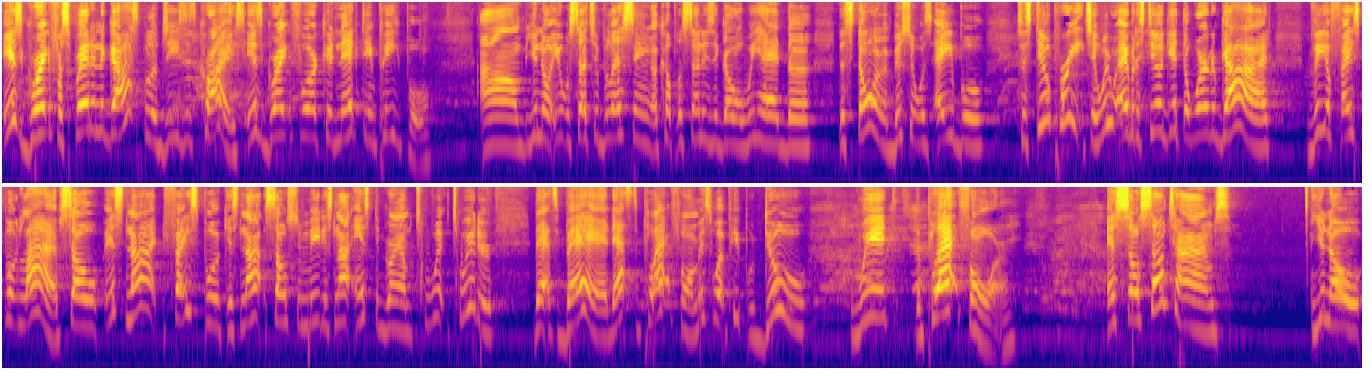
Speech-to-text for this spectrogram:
it's great for spreading the gospel of Jesus Christ, it's great for connecting people. Um, you know, it was such a blessing a couple of Sundays ago when we had the, the storm and Bishop was able to still preach and we were able to still get the word of God via Facebook Live. So it's not Facebook, it's not social media, it's not Instagram, tw- Twitter that's bad. That's the platform. It's what people do with the platform. And so sometimes, you know,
